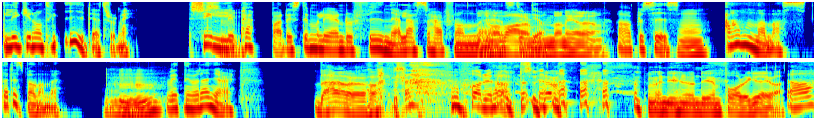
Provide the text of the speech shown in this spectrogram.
Det ligger någonting i det, tror ni? Chilipeppar, det stimulerar endorfiner. Jag läser här från Vill man eh, vara studio. varm där nere. Ja, precis. Mm. Ananas, det är spännande. Mm. Vet ni vad den gör? Det här har jag hört. har du hört? Men, det är ju det är ju en porrgrej va? ja,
